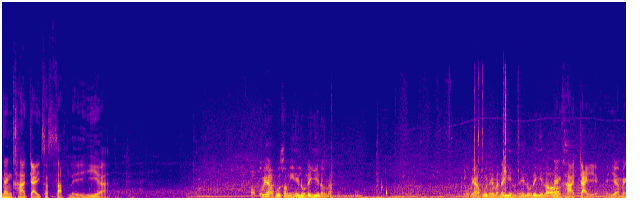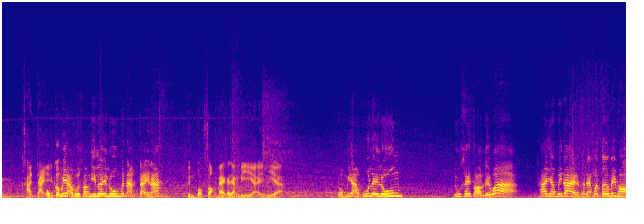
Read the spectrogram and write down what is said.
แม่งคาใจสัสๆเลยเฮีย ผมไม่อยากพูดคำนี้ให้ลุงได้ยินหรอกนะ โอ้ก็ไม่อยากพูดให้มันได้ยินให้ลุงได้ยินแล้วแม่งคาใจอะไอ้เหี้ยแม่งคาใจอะผมก็ไม่อยากพูดคำนี้เลยลุงมันหนักใจนะขึ้นบอกสองได้ก็ยังดีอะไอ้เหี้ยผมไม่อยากพูดเลยลุงลุงเคยสอนเลยว่า ถ้ายังไม่ได้ก็แสดงว่าเติมไม่พอ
